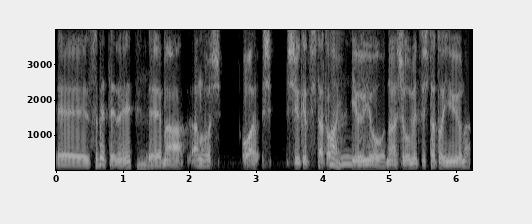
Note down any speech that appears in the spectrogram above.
うん、えー、全てね、うん、えー、まああのおわし終結したとい。うような、消滅したというような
